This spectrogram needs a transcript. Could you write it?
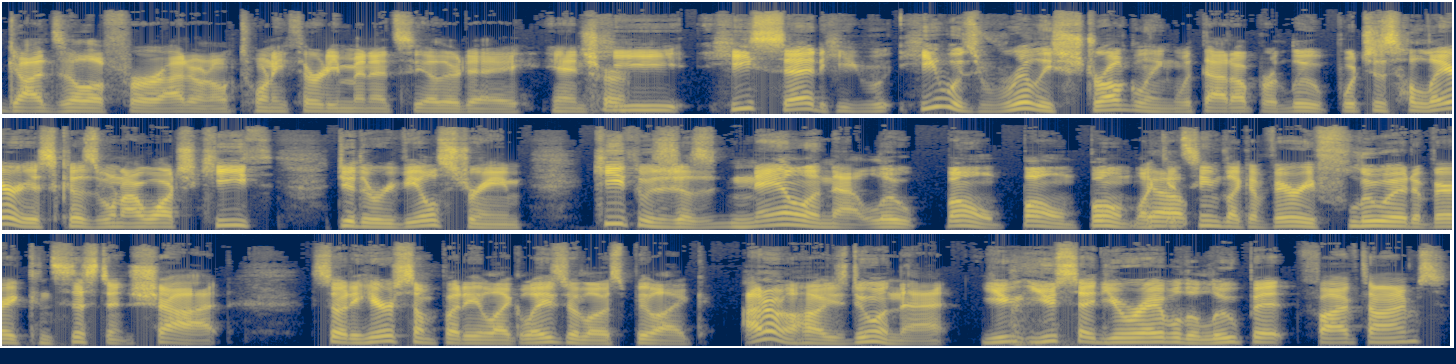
Godzilla for I don't know 20 30 minutes the other day and Sure. he he said he he was really struggling with that upper loop which is hilarious cuz when I watched Keith do the reveal stream Keith was just nailing that loop boom boom boom like Yep. it seemed like a very fluid a very consistent shot so to hear somebody like Laserlos be like I don't know how he's doing that you you said you were able to loop it 5 times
